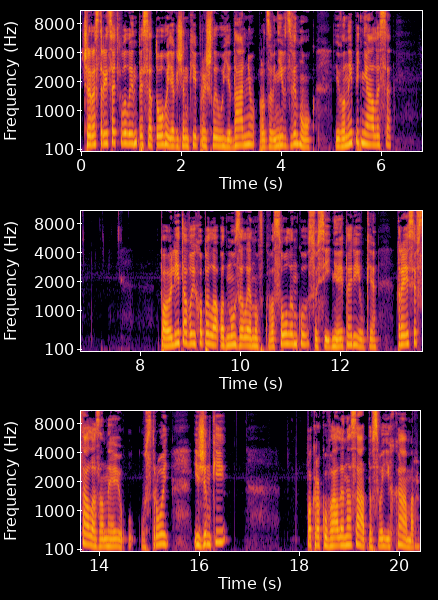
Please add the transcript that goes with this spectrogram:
Через 30 хвилин після того, як жінки прийшли у їдальню, продзвенів дзвінок, і вони піднялися. Паоліта вихопила одну зелену квасоленку сусідньої тарілки. Трейсі встала за нею у строй, і жінки покракували назад до своїх камер.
